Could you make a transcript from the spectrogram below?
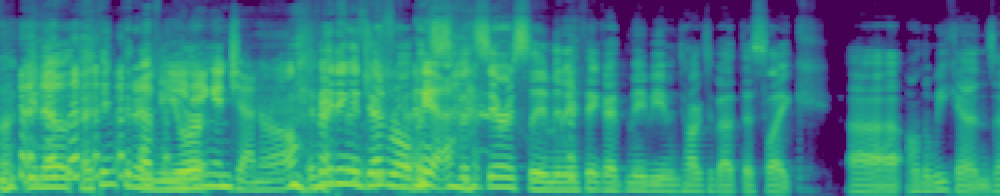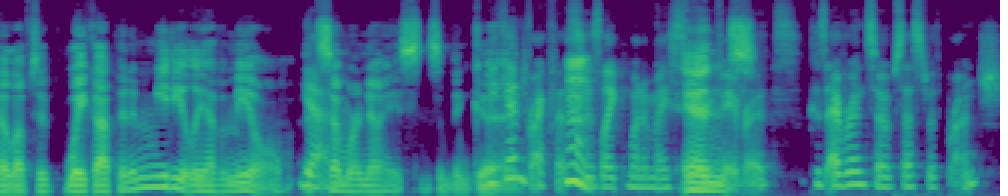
Uh, you know, I think that in of New eating York, in general. of eating in general, but, Yeah. but seriously, I mean, I think I've maybe even talked about this. Like uh, on the weekends, I love to wake up and immediately have a meal Yeah. at somewhere nice and something good. Weekend breakfast Hmm. is like one of my secret And- favorites because everyone's so obsessed with brunch.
